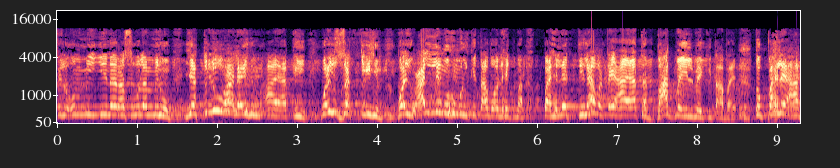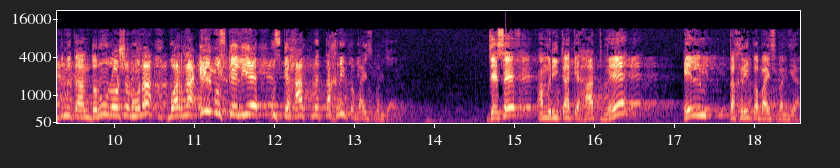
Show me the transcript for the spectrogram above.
فی الامیین رسولا منهم یتلو علیہم آیاتی ویزکیہم ویعلمہم الکتاب والحکمہ۔ پہلے تلاوت آیات ہے، بعد میں علم کتاب ہے۔ تو پہلے آدمی کا اندرون روشن ہونا ورنہ علم اس کے لیے اس کے ہاتھ میں تقریب کا باعث بن جائے گا۔ جیسے امریکہ کے ہاتھ میں علم تقریب کا باعث بن گیا۔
